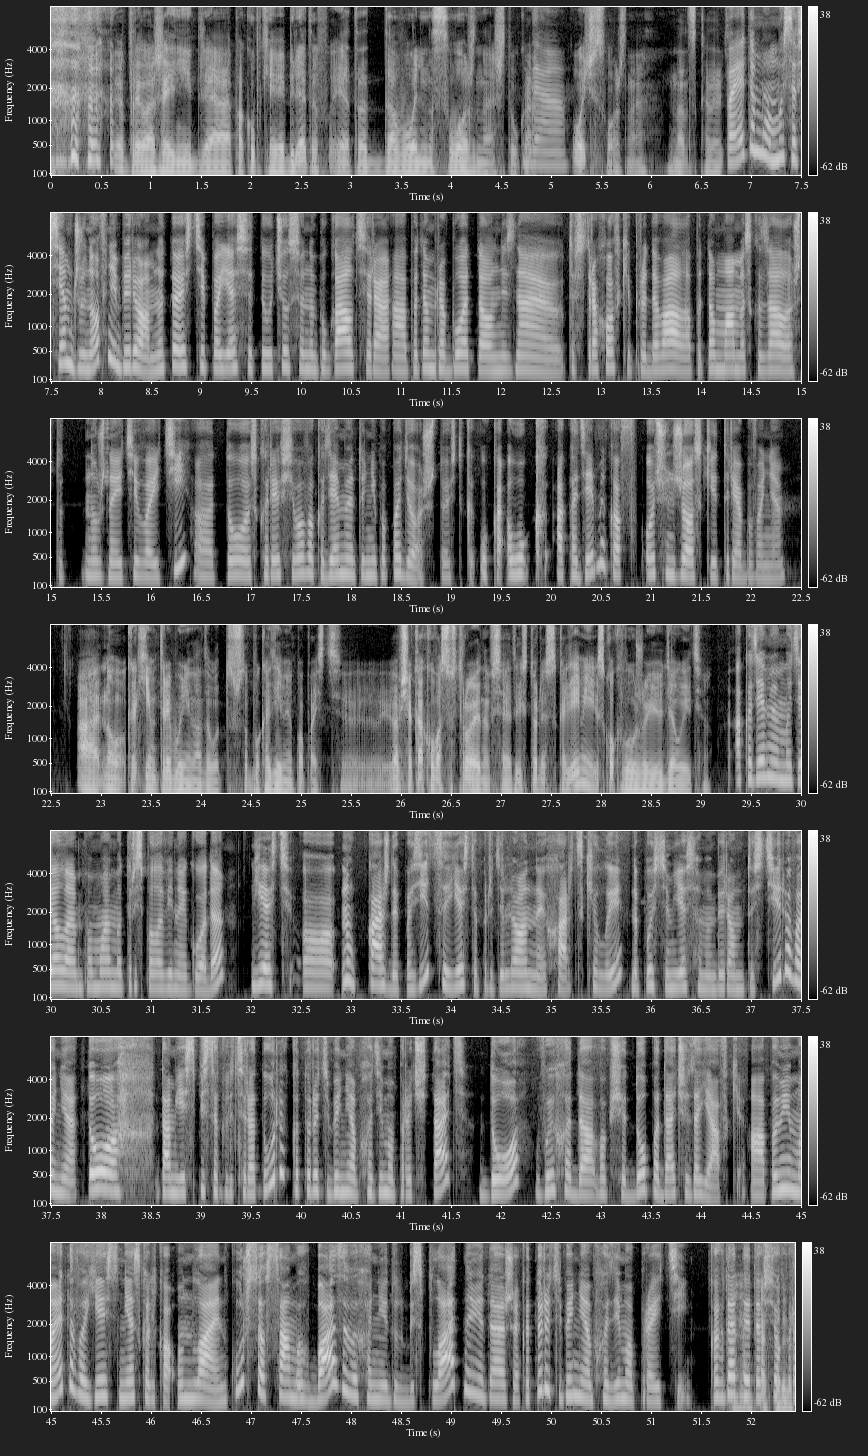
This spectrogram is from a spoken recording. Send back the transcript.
приложений для покупки авиабилетов, это довольно сложная штука. Да. Очень сложная, надо сказать. Поэтому мы совсем джунов не берем. Ну, то есть, типа, если ты учился на бухгалтера, а потом работал, не знаю, ты страховки продавал, а потом мама сказала, что нужно идти в IT, а, то, скорее всего, в академию ты не попадешь. То есть у, у академиков очень жесткие требования. А, ну, каким требованиям надо, вот, чтобы в академию попасть? Э, вообще, как у вас устроена вся эта история с академией? Сколько вы уже ее делаете? Академию мы делаем, по-моему, три с половиной года. Есть, э, ну, каждой позиции есть определенные хард-скиллы. Допустим, если мы берем тестирование, то там есть список литературы, который тебе необходимо прочитать до выхода, вообще до подачи заявки. А помимо этого есть несколько онлайн-курсов, самых базовых, они идут бесплатные даже, которые тебе необходимо пройти. Когда угу, ты это все про...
